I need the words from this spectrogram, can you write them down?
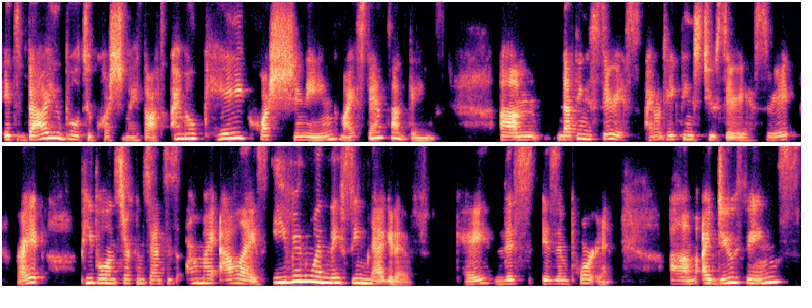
it's valuable to question my thoughts. I'm okay questioning my stance on things. Um, nothing is serious. I don't take things too serious, right? Right? People and circumstances are my allies, even when they seem negative. Okay, this is important. Um, I do things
